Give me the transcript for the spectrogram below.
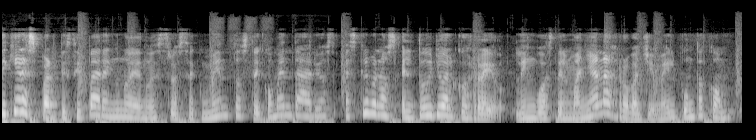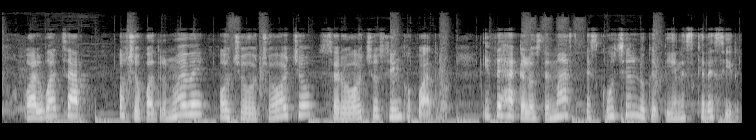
Si quieres participar en uno de nuestros segmentos de comentarios, escríbenos el tuyo al correo lenguasdelmañana.gmail.com o al WhatsApp 849-888-0854 y deja que los demás escuchen lo que tienes que decir.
